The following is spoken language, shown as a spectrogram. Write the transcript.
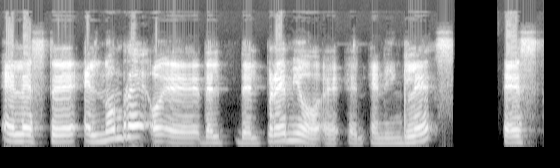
El, este, el nombre eh, del, del premio eh, en, en inglés es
